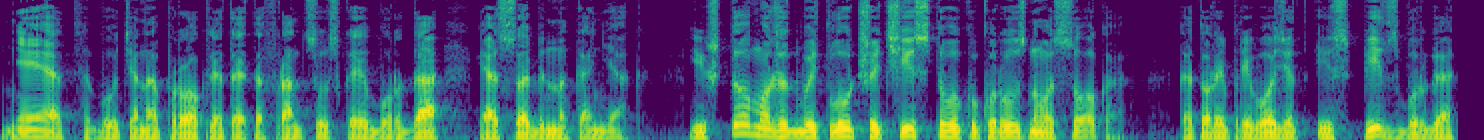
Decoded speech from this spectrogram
Нет, будь она проклята, эта французская бурда и особенно коньяк. И что может быть лучше чистого кукурузного сока, который привозят из Питтсбурга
